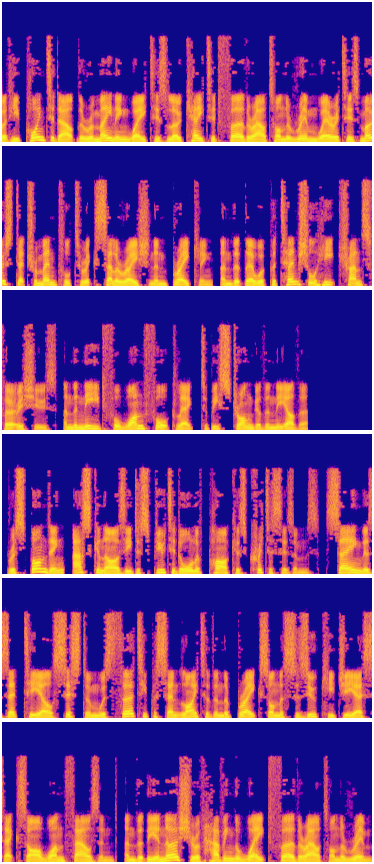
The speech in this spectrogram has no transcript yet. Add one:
but he pointed out the remaining weight is located further out on the rim where it is most detrimental to acceleration and braking, and that there were potential heat transfer issues, and the need for one fork leg to be stronger than the other. Responding, Ashkenazi disputed all of Parker's criticisms, saying the ZTL system was 30% lighter than the brakes on the Suzuki GSX R1000, and that the inertia of having the weight further out on the rim,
